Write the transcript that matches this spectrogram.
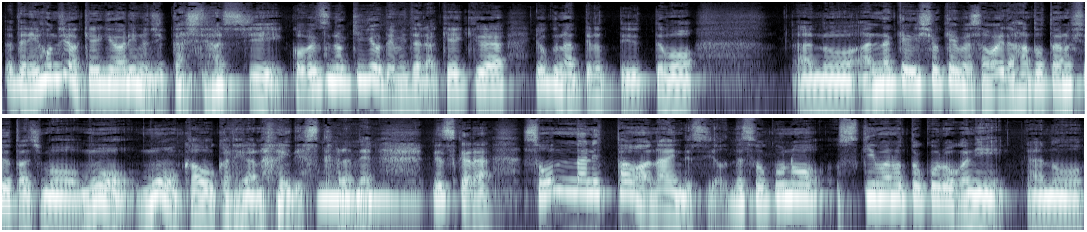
だって日本人は景気悪いの実感してますし、個別の企業で見たら景気が良くなってるって言っても、あの、あんだけ一生懸命騒いだ半導体の人たちも、もう、もう買うお金がないですからね。うん、ですから、そんなにパワーないんですよ。で、そこの隙間のところがに、あの、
